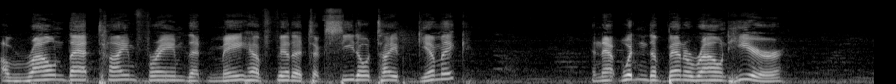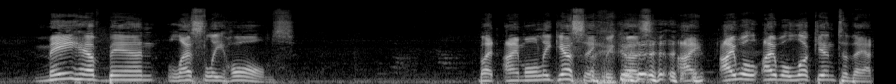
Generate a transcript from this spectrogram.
around that time frame that may have fit a tuxedo type gimmick and that wouldn't have been around here may have been Leslie Holmes. But I'm only guessing because I, I will I will look into that.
